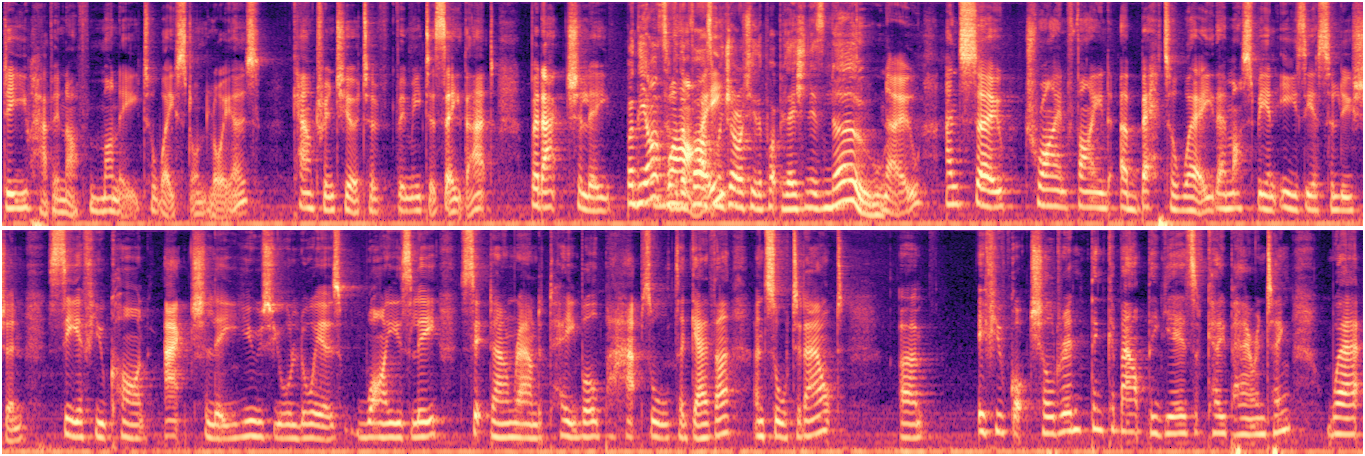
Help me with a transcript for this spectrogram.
do you have enough money to waste on lawyers? Counterintuitive for me to say that, but actually, But the answer for the vast majority of the population is no. No. And so try and find a better way. There must be an easier solution. See if you can't actually use your lawyers wisely, sit down round a table, perhaps all together, and sort it out. Um, if you've got children, think about the years of co parenting where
